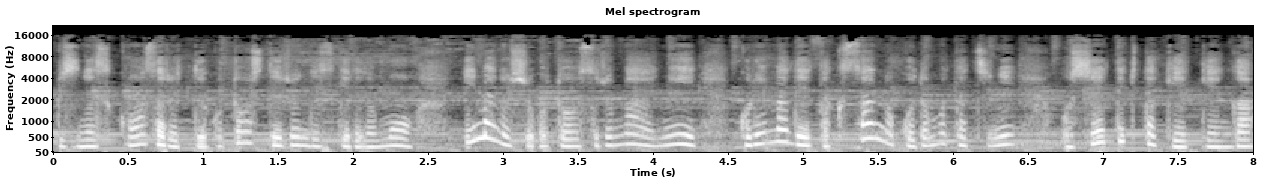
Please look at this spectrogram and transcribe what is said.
ビジネスコンサルっていうことをしているんですけれども、今の仕事をする前に、これまでたくさんの子供たちに教えてきた経験が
